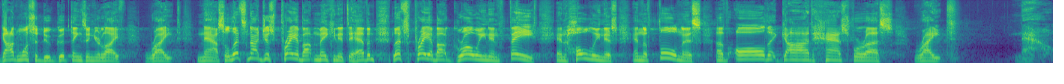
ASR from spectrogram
God wants to do good things in your life right now. So let's not just pray about making it to heaven. Let's pray about growing in faith and holiness and the fullness of all that God has for us right now.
